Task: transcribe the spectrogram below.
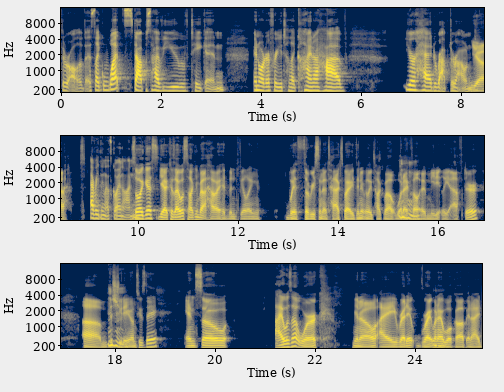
through all of this? Like, what steps have you taken in order for you to, like, kind of have your head wrapped around yeah everything that's going on? So I guess yeah, because I was talking about how I had been feeling with the recent attacks, but I didn't really talk about what I felt immediately after um, the Mhm. shooting on Tuesday. And so I was at work. You know, I read it right when I Mhm. woke up, and I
